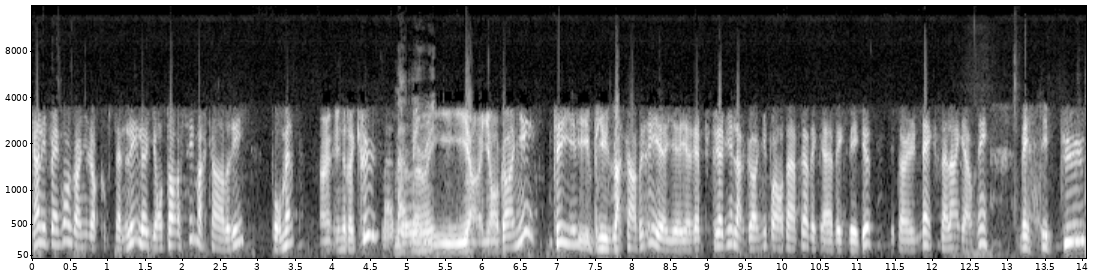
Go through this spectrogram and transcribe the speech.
Quand les Penguins ont gagné leur Coupe Stanley, là, ils ont tassé Marc-André pour mettre une recrue. Ils, ont, gagné. puis Marc-André, il, aurait pu très bien la regagner pas longtemps après avec, avec Vegas. C'est un excellent gardien. Mais c'est plus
